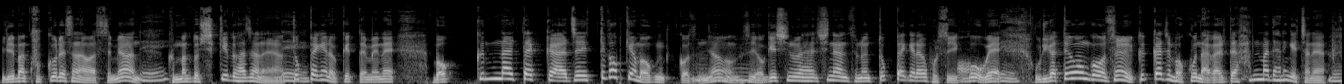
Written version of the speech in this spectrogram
일반 국글에서 나왔으면 네. 금방 또 식기도 하잖아요. 네. 뚝배기 넣기 때문에 먹 끝날 때까지 뜨겁게 먹었거든요. 음. 그래서 여기에 신의, 신의 한 수는 뚝배기라고 볼 수 있고 어, 왜 네. 우리가 뜨거운 것을 끝까지 먹고 나갈 때 한마디 하는 게 있잖아요. 네.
